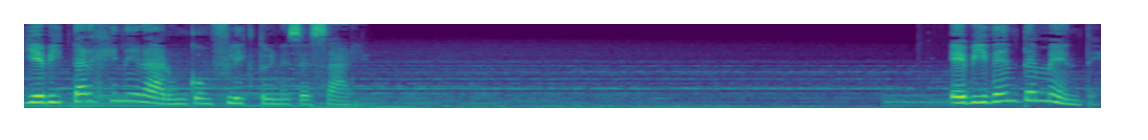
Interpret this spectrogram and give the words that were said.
y evitar generar un conflicto innecesario. Evidentemente,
